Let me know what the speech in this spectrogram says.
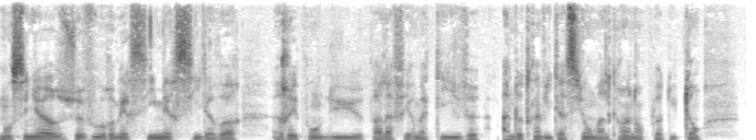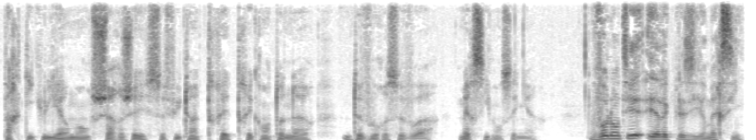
Monseigneur, je vous remercie. Merci d'avoir répondu par l'affirmative à notre invitation malgré un emploi du temps particulièrement chargé. Ce fut un très très grand honneur de vous recevoir. Merci monseigneur. Volontiers et avec plaisir. Merci.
